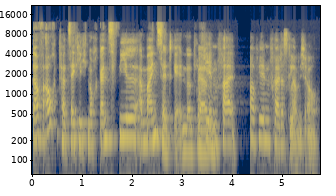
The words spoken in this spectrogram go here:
darf auch tatsächlich noch ganz viel am Mindset geändert werden. Auf jeden Fall. Auf jeden Fall, das glaube ich auch.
